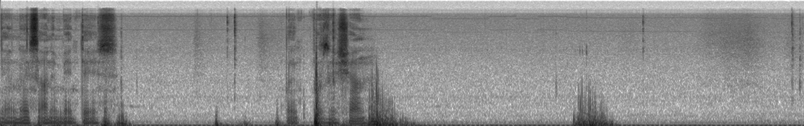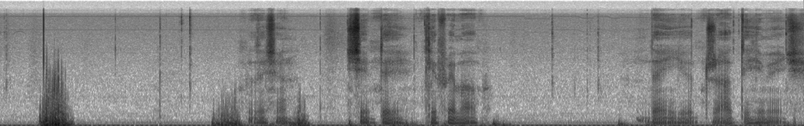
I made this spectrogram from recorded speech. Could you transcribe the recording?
then let's animate this position position shift the keyframe up. Then you drag the image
